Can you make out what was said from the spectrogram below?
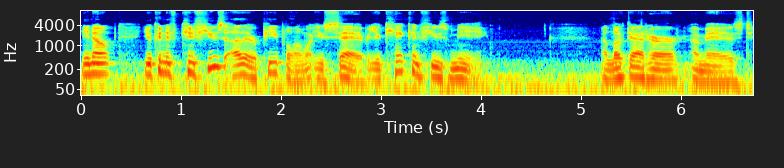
You know, you can confuse other people on what you say, but you can't confuse me. I looked at her, amazed.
